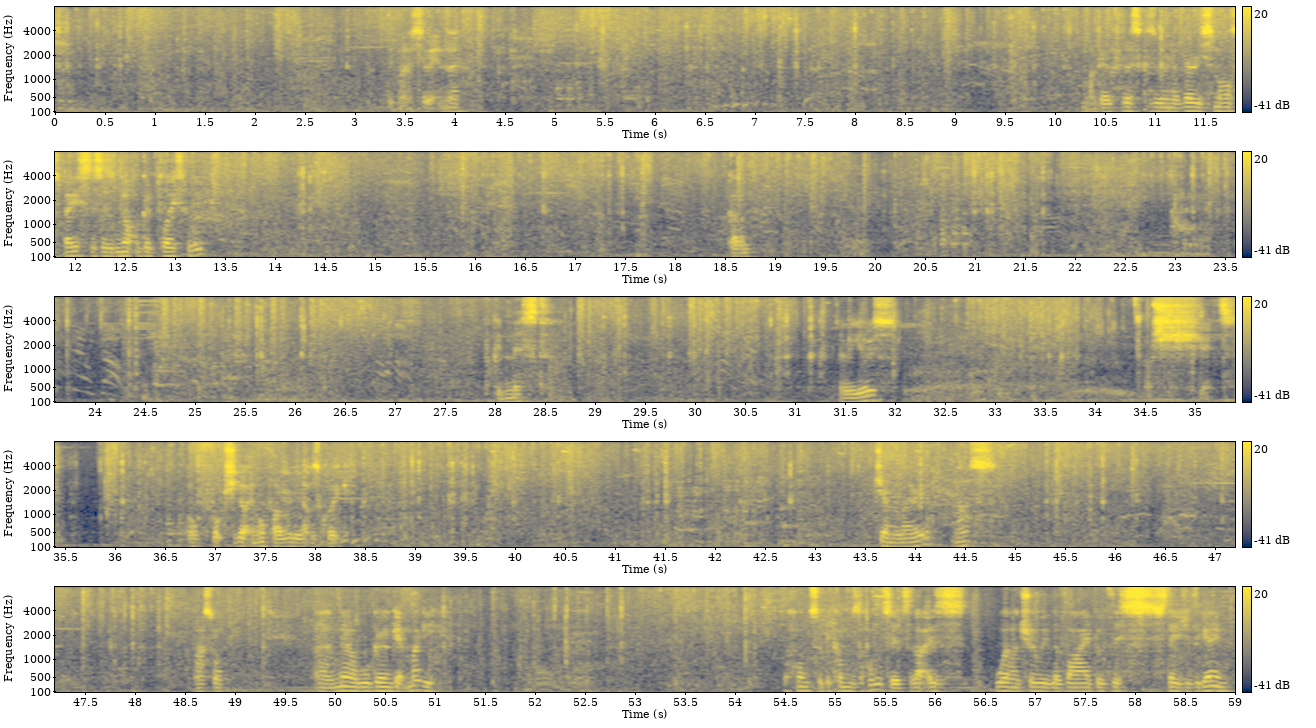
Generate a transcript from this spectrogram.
To hit him there. I might go for this because we're in a very small space. This is not a good place for them. Got him. Fucking missed. There he goes. Oh shit. Oh fuck, she got him up already, that was quick. General area, nice. Nice one. And now we'll go and get Maggie. The hunter becomes the hunted, so that is well and truly the vibe of this stage of the game.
